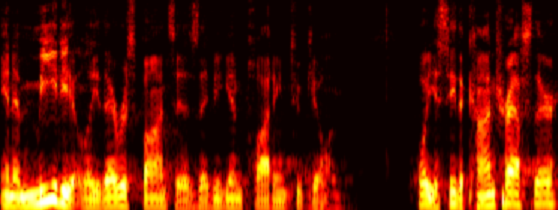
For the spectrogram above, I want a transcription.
And immediately their response is they begin plotting to kill him. Boy, you see the contrast there?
